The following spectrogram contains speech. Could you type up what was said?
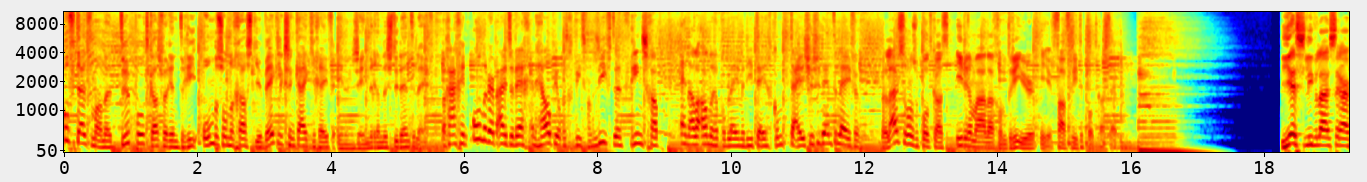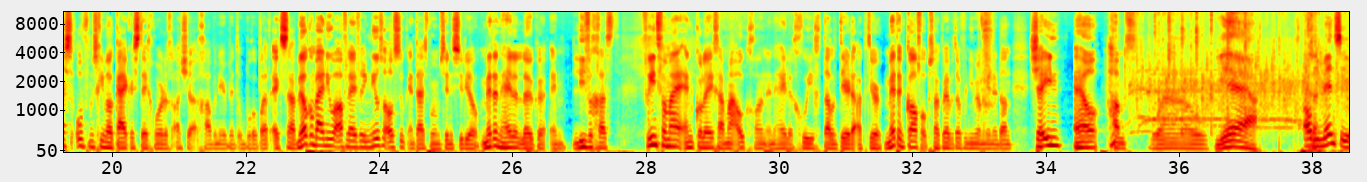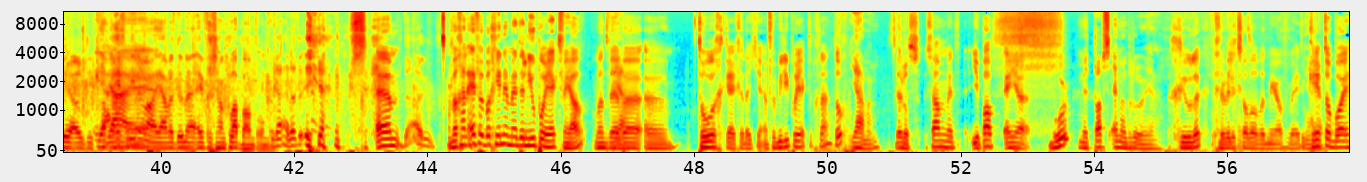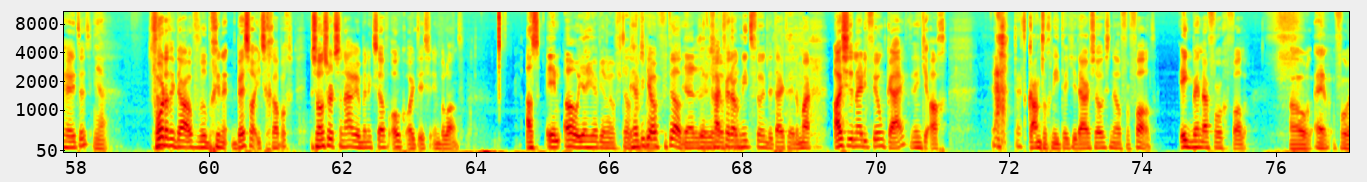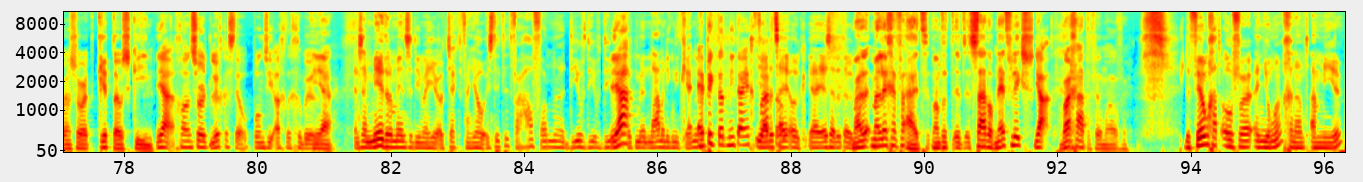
Koffietijd voor Mannen, de podcast waarin drie onbezonnen gasten je wekelijks een kijkje geven in hun zinderende studentenleven. We gaan geen onderwerp uit de weg en helpen je op het gebied van liefde, vriendschap en alle andere problemen die je tegenkomt tijdens je studentenleven. Beluister onze podcast iedere maandag om 3 uur in je favoriete podcast app. Yes, lieve luisteraars, of misschien wel kijkers tegenwoordig als je geabonneerd bent op Borrelpraat Extra. Welkom bij een nieuwe aflevering. Niels Oosthoek en Thijs Boerms in de studio met een hele leuke en lieve gast. Vriend van mij en collega, maar ook gewoon een hele goede, getalenteerde acteur met een kalf op zak. We hebben het over niemand minder dan Shaheen El Hams. Wauw. Yeah! Al die mensen hier ook. Die Ja, Ja, echt niet ja, ja. normaal. Ja, we doen er even zo'n klapband onder. ja, dat, ja, Ehm, we gaan even beginnen met een nieuw project van jou. Want we Ja. hebben eh, te horen gekregen dat je een familieproject hebt gedaan, toch? Ja, man. Dat Klopt. is samen met je pap en je broer. Met paps en mijn broer, ja. Gruwelijk. Daar wil ik zo wel wat meer over weten. Ja. Crypto Boy heet het. Ja. Voordat ik daarover wil beginnen, best wel iets grappigs. Zo'n soort scenario ben ik zelf ook ooit eens in beland. Als in... Oh, ja, hier heb jij me over verteld. Heb ik je over verteld? Ja, dat heb je Ga ik verder ook niet veel in detail treden. Maar als je naar die film kijkt, dan denk je, ach, ja, dat kan toch niet dat je daar zo snel voor valt. Ik ben daarvoor gevallen. Oh, eh, voor een soort crypto-scheme. Ja, gewoon een soort luchtkasteel, Ponzi-achtig gebeuren. Ja. En er zijn meerdere mensen die mij hier ook checkten van... Yo, is dit het verhaal van eh, die of die of die? Ja. Ook met namen die ik niet kende. Heb ik dat niet aan je gevraagd? ja, dat zei ook? je ook. Ja, jij zei dat ook. Maar, maar leg even uit, want het, het, het staat op Netflix. Ja, Waar gaat de film over? De film gaat over een jongen genaamd Amir.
